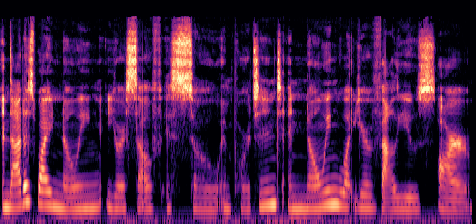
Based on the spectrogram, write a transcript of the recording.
And that is why knowing yourself is so important and knowing what your values are,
